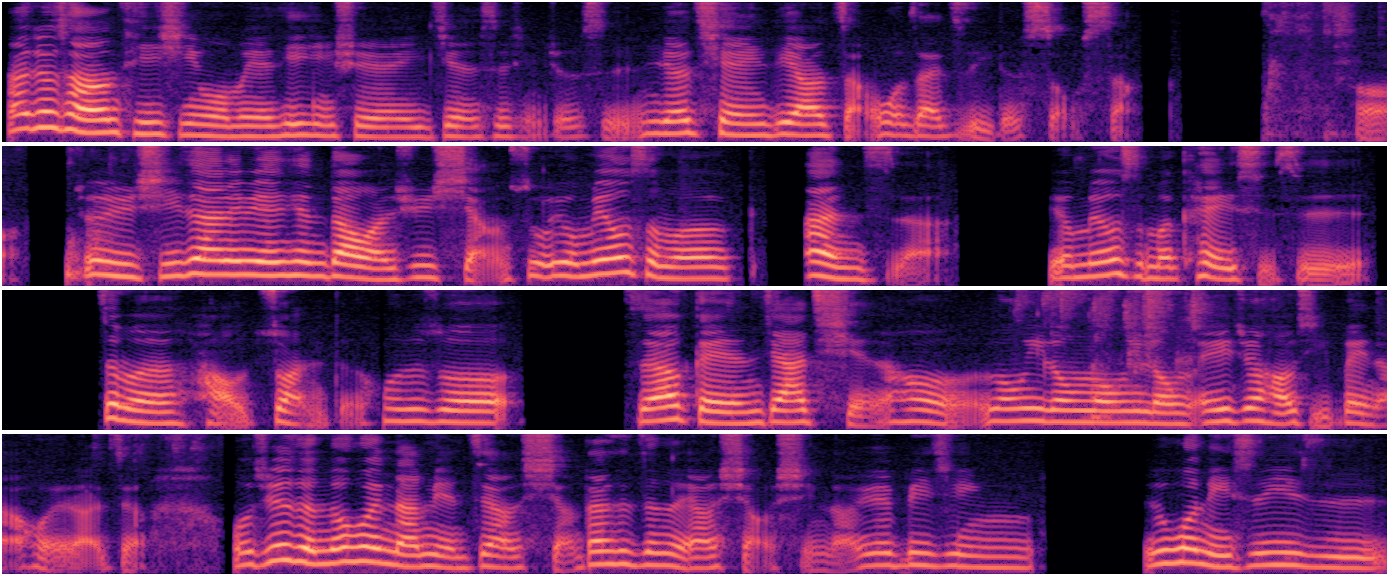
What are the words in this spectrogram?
他就常常提醒我们，也提醒学员一件事情，就是你的钱一定要掌握在自己的手上啊，就与其在那边一天到晚去想说有没有什么案子啊，有没有什么 case 是。这么好赚的，或者说只要给人家钱，然后弄一弄弄一弄，哎，就好几倍拿回来。这样，我觉得人都会难免这样想，但是真的要小心啦，因为毕竟，如果你是一直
